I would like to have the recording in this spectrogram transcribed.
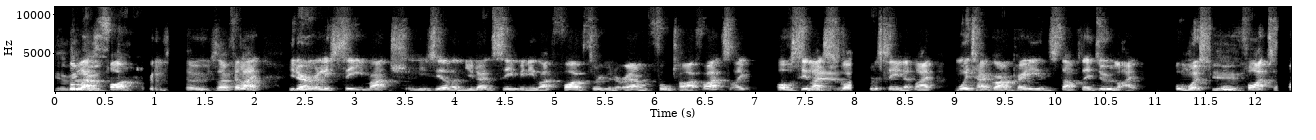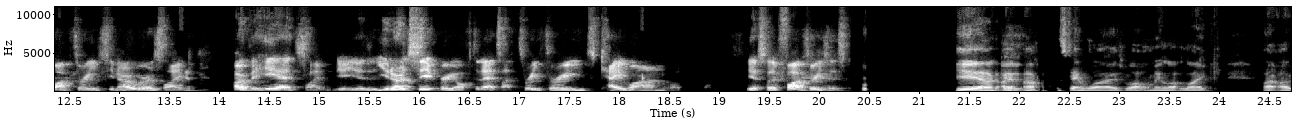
it'd be like good. five threes too. I feel like you don't really see much in New Zealand. You don't see many like five three minute round full Thai fights. Like obviously, like Yeah. Scott would have seen it like Muay Thai Grand Prix and stuff. They do like almost Yeah. all fights are five threes. You know, whereas like Yeah. over here it's like yeah, you, you don't see it very often. It's like three threes, K one. Yeah, so five threes Yeah. is Yeah, I, Yeah. I, I understand why as well. I mean, like, like I, I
